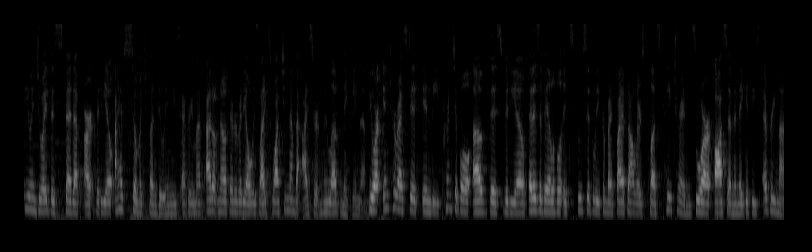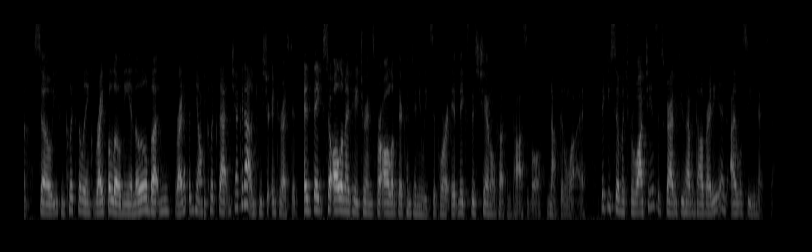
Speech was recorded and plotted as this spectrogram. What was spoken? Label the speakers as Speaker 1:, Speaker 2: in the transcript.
Speaker 1: you enjoyed this sped up art video. I have so much fun doing these every month. I don't know if everybody always likes watching them, but I certainly love making them. If you are interested in the printable of this video, that is available exclusively for my $5 plus patrons who are awesome and they get these every month. So you can click the link right below me and the little button right up in here. Click that and check it out in case you're interested. And thanks to all of my patrons for all of their continuing support. It makes this channel fucking possible. Not gonna lie. Thank you so much for watching. Subscribe if you haven't already, and I will see you next time.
